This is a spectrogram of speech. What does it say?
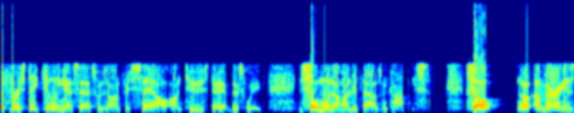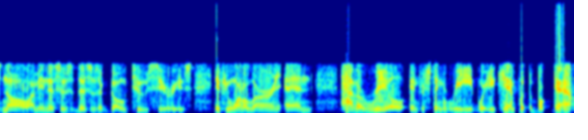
The first day Killing SS was on for sale on Tuesday of this week, it sold more than 100,000 copies. So uh, Americans know. I mean, this is this is a go-to series if you want to learn and have a real interesting read where you can't put the book down.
